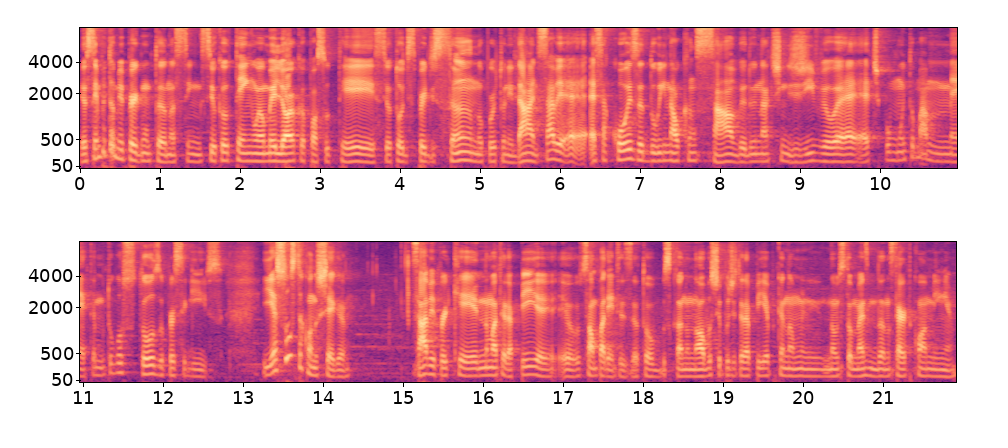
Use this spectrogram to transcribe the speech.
Eu sempre tô me perguntando, assim, se o que eu tenho é o melhor que eu posso ter, se eu tô desperdiçando oportunidades, sabe? É, essa coisa do inalcançável, do inatingível, é, é tipo muito uma meta, é muito gostoso perseguir isso. E assusta quando chega. Sabe? Porque numa terapia, eu só um parênteses, eu estou buscando novos tipos de terapia porque não, me, não estou mais me dando certo com a minha.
